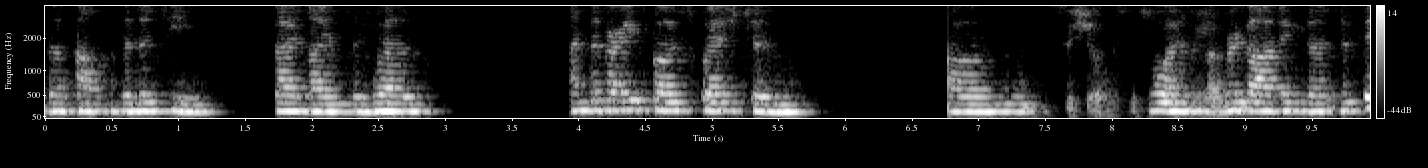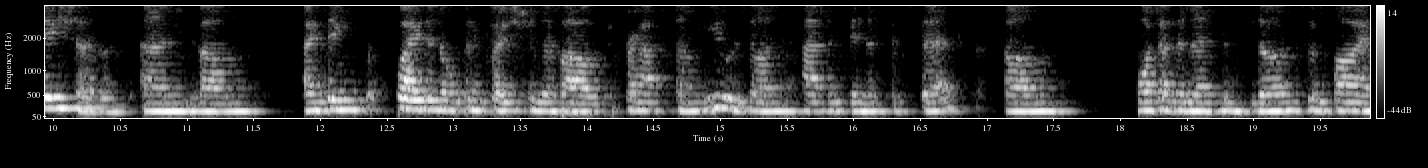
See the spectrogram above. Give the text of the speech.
the accountability guidelines as well. And the very first question um, was regarding the, the Seychelles. And, um, I think quite an open question about perhaps some views on, has it been a success? Um, what are the lessons learned so far? I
